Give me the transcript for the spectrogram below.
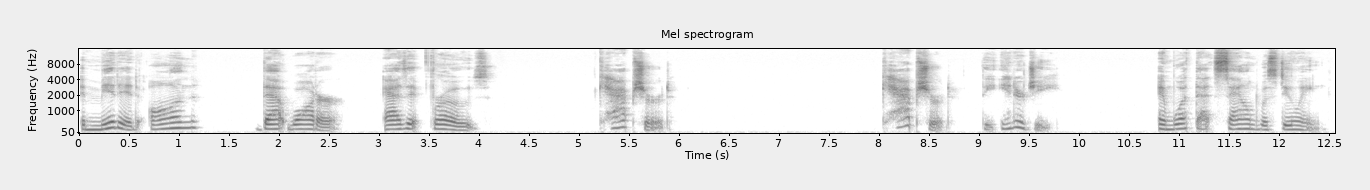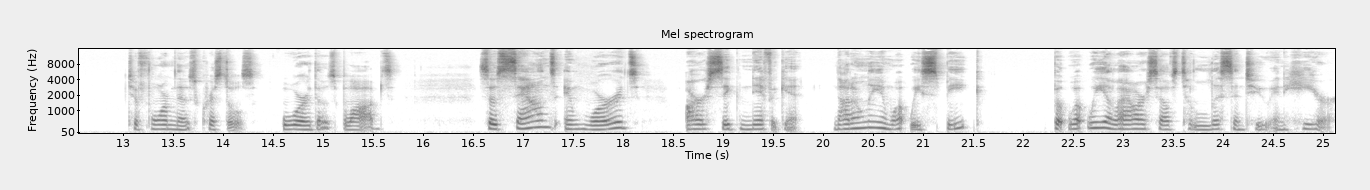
emitted on that water as it froze captured captured the energy and what that sound was doing to form those crystals or those blobs. So, sounds and words are significant, not only in what we speak, but what we allow ourselves to listen to and hear.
